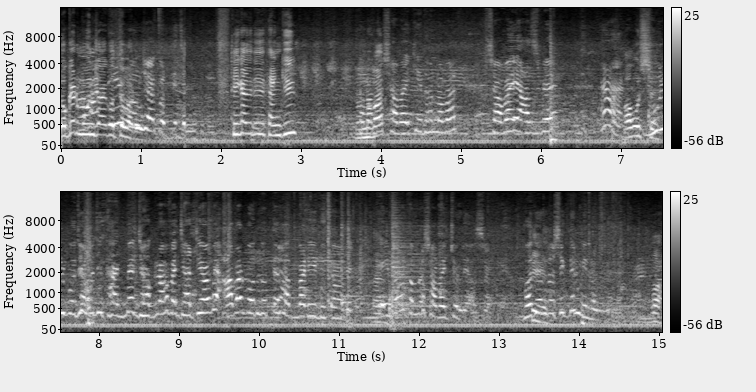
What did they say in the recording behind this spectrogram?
লোকের মন জয় করতে পারো। ঠিক আছে দিদি থ্যাংক ইউ ধন্যবাদ। সবাইকে ধন্যবাদ। সবাই আসবে হ্যাঁ? অবশ্যই। ভুল বোঝাবুঝি থাকবে ঝগড়া হবে ঝাঁটি হবে আবার বন্ধুত্বের হাত বাড়িয়ে দিতে হবে। এইভাবে তোমরা সবাই চলে আসো। ভোজন। রসিকদের মিলন। মেলা বাহ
